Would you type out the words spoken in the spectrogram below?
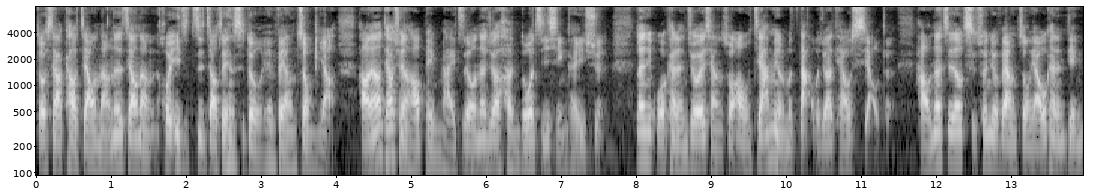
都是要靠胶囊，那胶囊会一直制造这件事对我而言非常重要。好，然后挑选好品牌之后，那就有很多机型可以选，那我可能就会想说，哦，我家没有那么大，我就要挑小的。好，那这时候尺寸就非常重要，我可能点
